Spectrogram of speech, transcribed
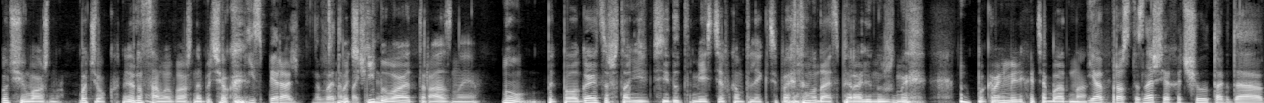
очень важно. Бачок. Наверное, самый важный бачок. И спираль в этом Бачки бачке. бывают разные. Ну, предполагается, что они все идут вместе в комплекте, поэтому, да, спирали нужны. Ну, по крайней мере, хотя бы одна. Я просто, знаешь, я хочу тогда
